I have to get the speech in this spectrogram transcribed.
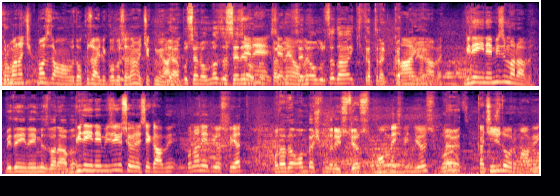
kurbana çıkmazdı ama bu 9 aylık olursa değil mi? Çıkmıyor. Aynen. Ya bu sene olmaz da sene, sene- olur. Tabii. sene Sene, olur. olursa daha iki katına katlar Aynen yani. abi. Bir de iğnemiz mi var abi? Bir de ineğimiz var abi. Bir de iğnemizi söylesek abi. Buna ne diyoruz fiyat? Buna da 15 bin lira istiyoruz. 15 bin diyoruz. Bunun Evet. kaçıncı doğru mu abi?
